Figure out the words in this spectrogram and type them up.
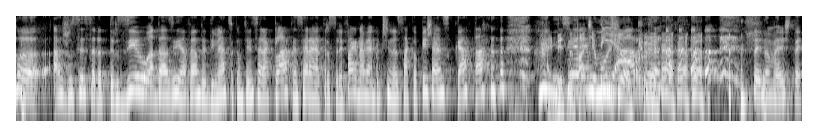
Uh, ajunseseră târziu, a doua zi aveam de dimineață conferința, era clar că în seara aia trebuie să le fac, n-aveam cu cine lăsa copii și am zis, gata, Haideți să facem un joc. se numește.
